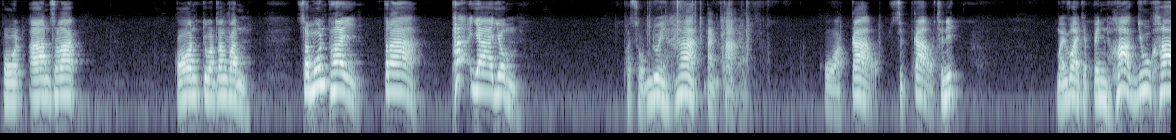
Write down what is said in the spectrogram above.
โปรดอ่านสลักก่อนตรวจรางวัลสมุนไพรตรา พระยายม ผสมด้วยหากต่างๆกว่า99ชนิด ไม่ว่าจะเป็นหากยูคา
